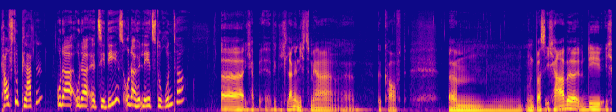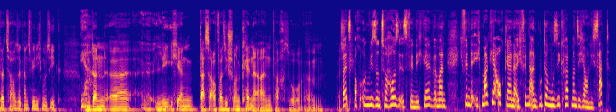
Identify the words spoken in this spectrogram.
Kaufst du Platten oder, oder äh, CDs oder lädst du runter? Äh, ich habe äh, wirklich lange nichts mehr äh, gekauft. Ähm, und was ich habe, die, ich höre zu Hause ganz wenig Musik. Ja. Und dann äh, lege ich das auf, was ich schon kenne, einfach so. Ähm, Weil es auch irgendwie so ein Zuhause ist, finde ich, gell? Wenn man, ich finde, ich mag ja auch gerne, ich finde, an guter Musik hört man sich auch nicht satt.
